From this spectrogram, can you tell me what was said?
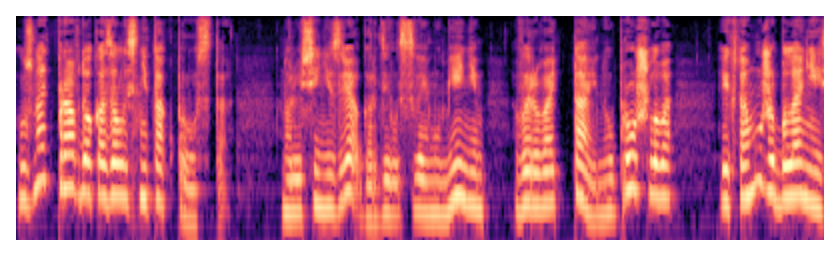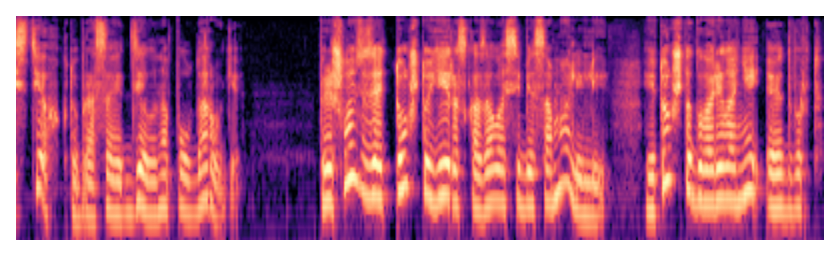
Узнать правду оказалось не так просто — но Люси не зря гордилась своим умением вырывать тайну у прошлого и к тому же была не из тех, кто бросает дело на полдороги. Пришлось взять то, что ей рассказала о себе сама Лили, и то, что говорил о ней Эдвард,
